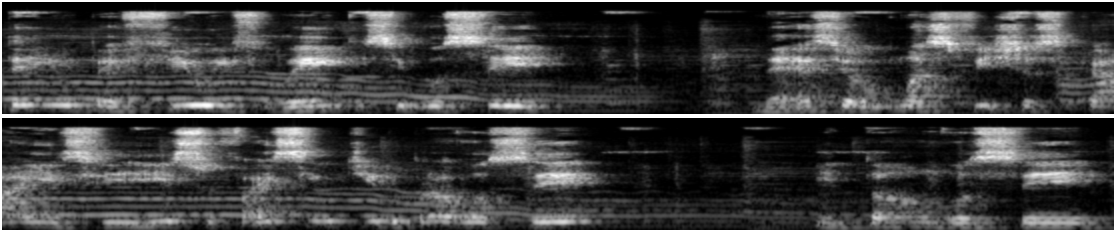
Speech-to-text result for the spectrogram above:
tem um perfil influente. Se você, né, se algumas fichas caem, se isso faz sentido para você, então você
